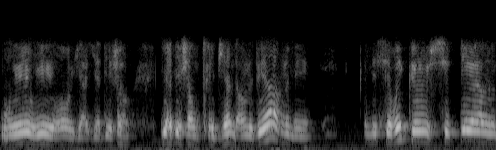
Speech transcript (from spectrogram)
Oui, oui, oh, il y, a, des gens, y a des gens très bien dans le Béarn, mais mais c'est vrai que c'était un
